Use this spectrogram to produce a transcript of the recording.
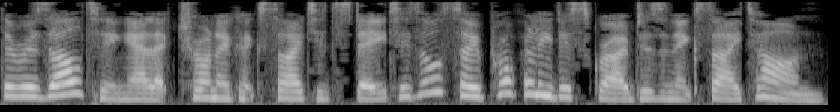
the resulting electronic excited state is also properly described as an exciton.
